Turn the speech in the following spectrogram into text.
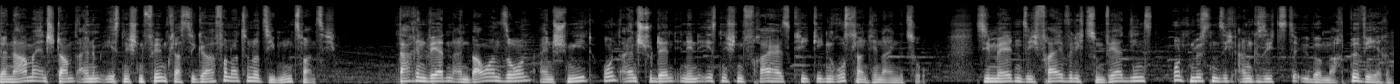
Der Name entstammt einem estnischen Filmklassiker von 1927. Darin werden ein Bauernsohn, ein Schmied und ein Student in den estnischen Freiheitskrieg gegen Russland hineingezogen. Sie melden sich freiwillig zum Wehrdienst und müssen sich angesichts der Übermacht bewähren.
